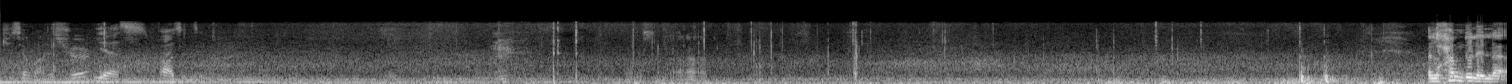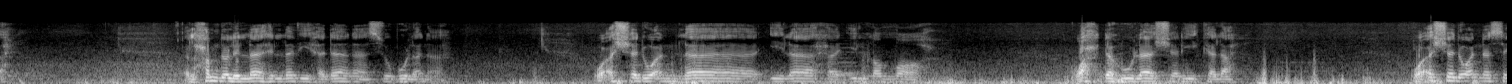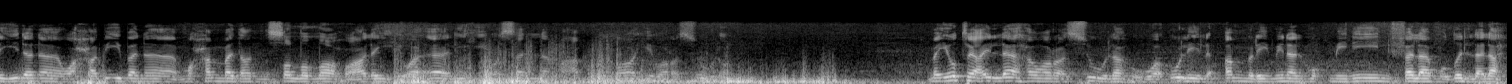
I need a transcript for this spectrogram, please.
Thank you so much. Sure. Yes, positive. الحمد لله الحمد لله الذي هدانا سبلنا واشهد ان لا اله الا الله وحده لا شريك له وأشهد أن سيدنا وحبيبنا محمدا صلى الله عليه وآله وسلم عبد الله ورسوله. من يطع الله ورسوله وأولي الأمر من المؤمنين فلا مضل له.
